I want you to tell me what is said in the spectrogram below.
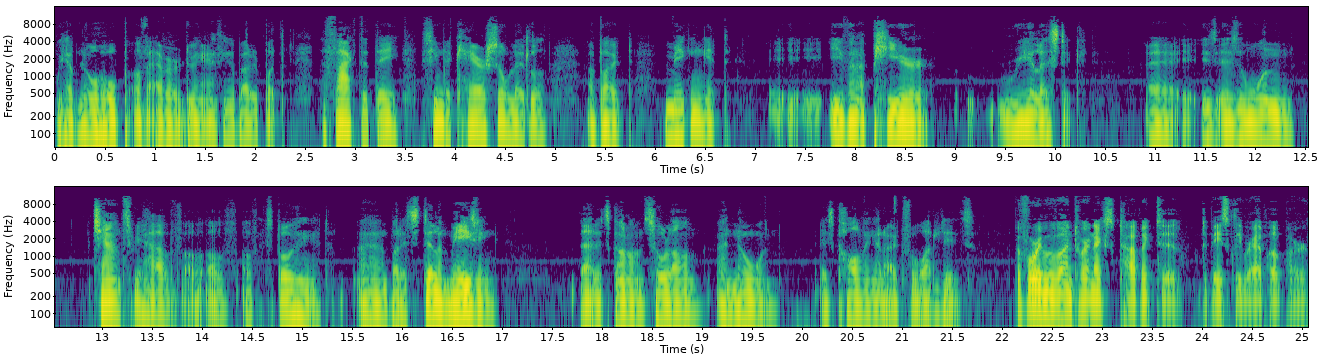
we have no hope of ever doing anything about it. But the fact that they seem to care so little about making it even appear realistic uh, is is one chance we have of of, of exposing it. Uh, but it's still amazing that it's gone on so long and no one is calling it out for what it is. Before we move on to our next topic, to, to basically wrap up our,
